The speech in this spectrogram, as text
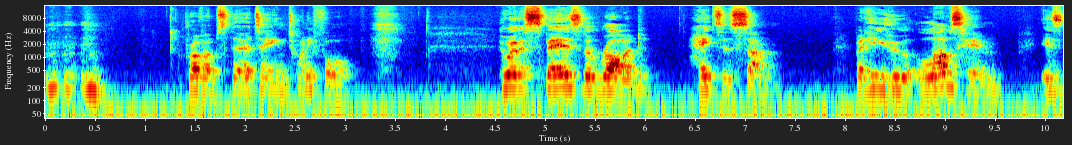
Proverbs 13 24. Whoever spares the rod hates his son, but he who loves him is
